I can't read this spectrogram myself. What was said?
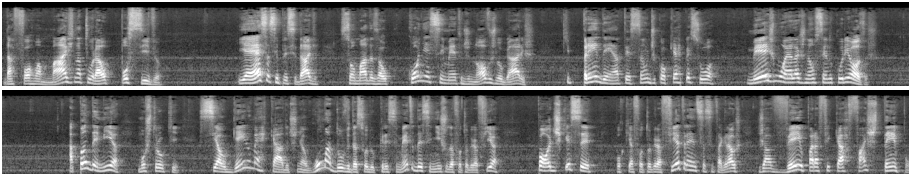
da forma mais natural possível. E é essa simplicidade, somadas ao conhecimento de novos lugares, que prendem a atenção de qualquer pessoa, mesmo elas não sendo curiosas. A pandemia mostrou que, se alguém no mercado tinha alguma dúvida sobre o crescimento desse nicho da fotografia, pode esquecer, porque a fotografia 360 graus já veio para ficar faz tempo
